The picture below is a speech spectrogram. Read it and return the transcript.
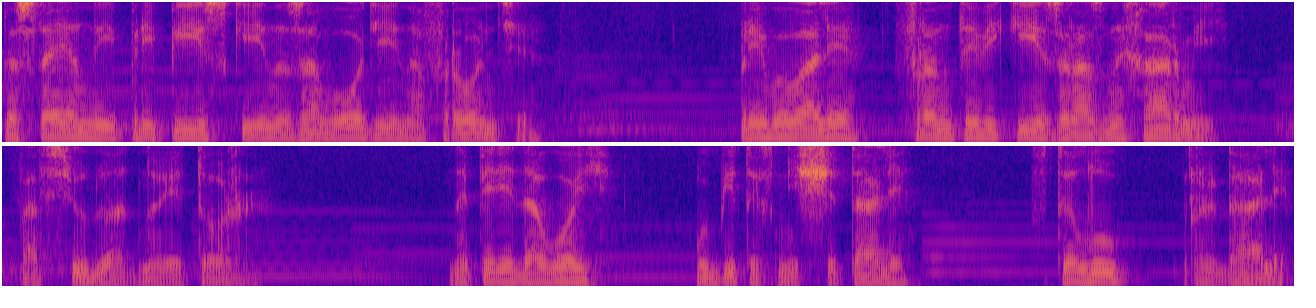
Постоянные приписки и на заводе, и на фронте. Прибывали фронтовики из разных армий, повсюду одно и то же. На передовой убитых не считали, в тылу рыдали.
